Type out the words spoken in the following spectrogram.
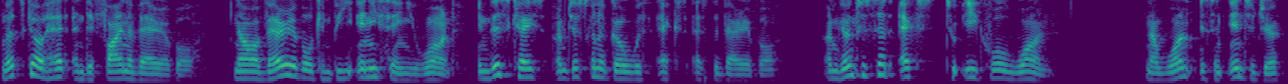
Let's go ahead and define a variable. Now a variable can be anything you want. In this case, I'm just going to go with x as the variable. I'm going to set x to equal 1. Now 1 is an integer,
